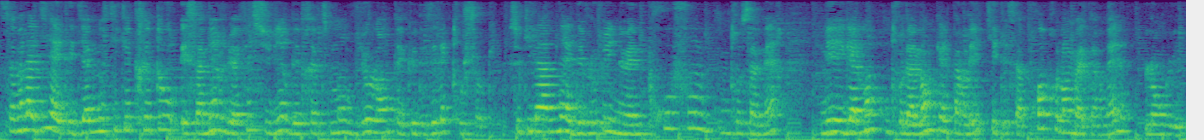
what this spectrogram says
Sa maladie a été diagnostiquée très tôt et sa mère lui a fait subir des traitements violents tels que des électrochocs, ce qui l'a amené à développer une haine profonde contre sa mère, mais également contre la langue qu'elle parlait, qui était sa propre langue maternelle, l'anglais.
